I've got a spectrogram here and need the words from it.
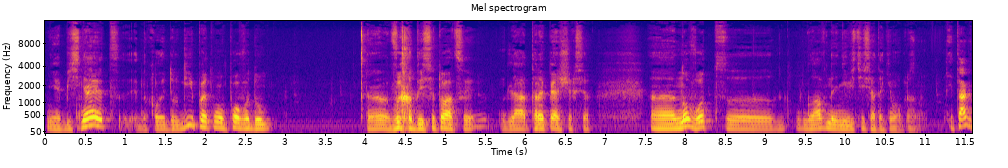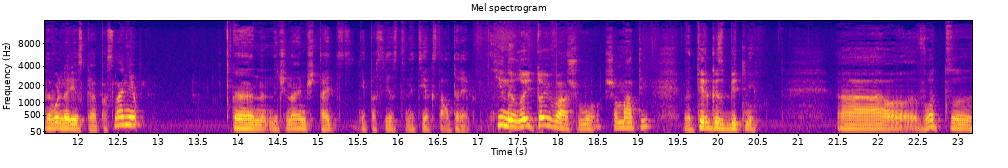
не объясняет, находит другие по этому поводу выходы из ситуации для торопящихся. Но вот главное не вести себя таким образом. Итак, довольно резкое послание – Э, начинаем читать непосредственно текст Алтереб. Хины лой той вашему шамати в тиргас битни. А, вот э,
